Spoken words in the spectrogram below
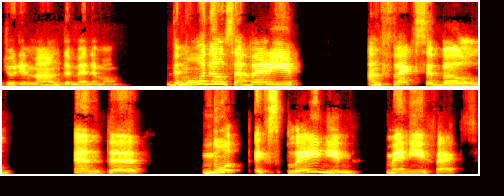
during Maunder minimum. The models are very unflexible and uh, not explaining many effects.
